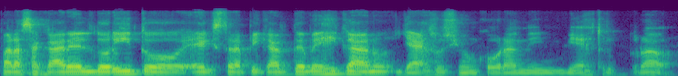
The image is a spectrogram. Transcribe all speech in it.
para sacar el Dorito extra picante mexicano, ya eso sí un co-branding bien estructurado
